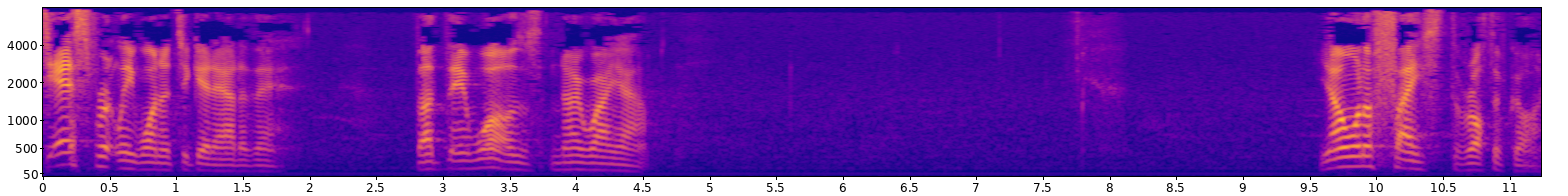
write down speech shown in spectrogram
desperately wanted to get out of there. But there was no way out. You don't want to face the wrath of God.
